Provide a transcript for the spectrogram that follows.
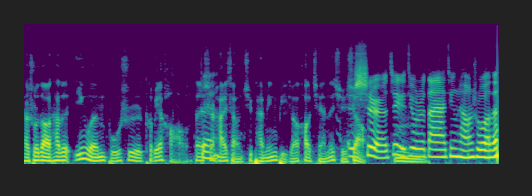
他说到他的英文不是特别好，但是还想去排名比较靠前的学校。是这个就是大家经常说的，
